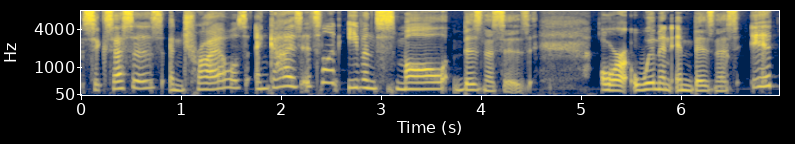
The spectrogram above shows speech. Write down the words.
successes and trials. And guys, it's not even small businesses or women in business. It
